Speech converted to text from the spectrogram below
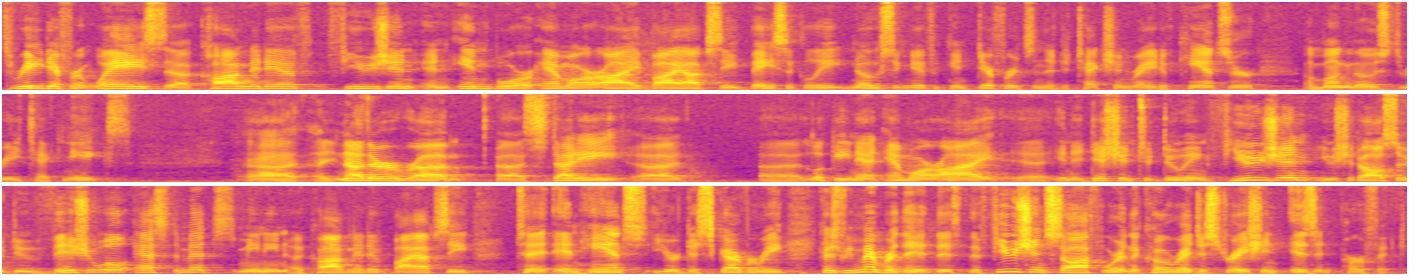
three different ways uh, cognitive, fusion, and in bore MRI biopsy. Basically, no significant difference in the detection rate of cancer among those three techniques. Uh, another um, uh, study uh, uh, looking at MRI, uh, in addition to doing fusion, you should also do visual estimates, meaning a cognitive biopsy, to enhance your discovery. Because remember, the, the, the fusion software and the co-registration isn't perfect.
